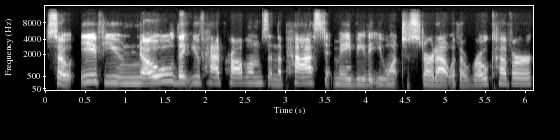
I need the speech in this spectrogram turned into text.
So if you know that you've had problems in the past, it may be that you want to start out with a row cover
